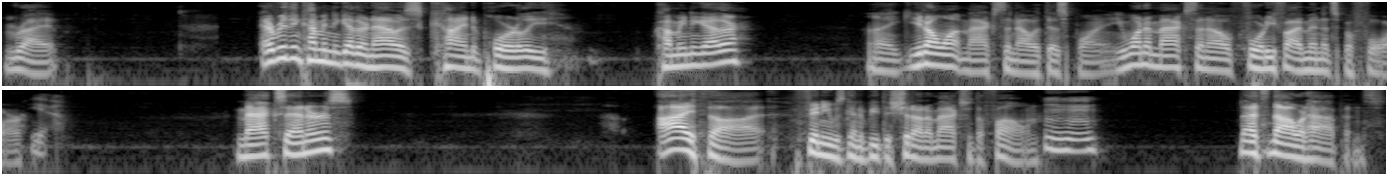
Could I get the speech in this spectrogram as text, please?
Right. Everything coming together now is kind of poorly coming together. Like, you don't want Max to know at this point. You wanted Max to know 45 minutes before. Yeah. Max enters. I thought Finney was going to beat the shit out of Max with the phone. Mm-hmm. That's not what happens.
